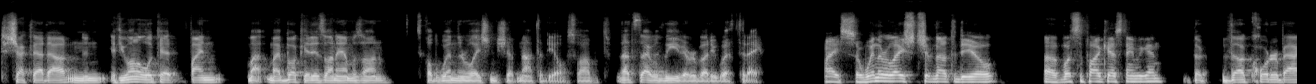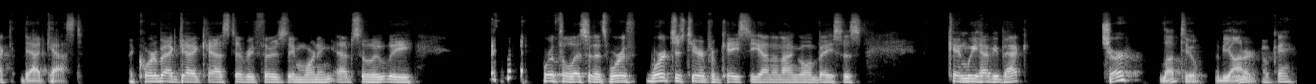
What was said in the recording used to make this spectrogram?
to check that out. And then if you want to look at find my, my book, it is on Amazon. It's called Win the Relationship, Not the Deal. So I that's what I would leave everybody with today. Nice. So win the relationship, not the deal. Uh, what's the podcast name again? The the quarterback dadcast. The quarterback dadcast every Thursday morning. Absolutely worth a listen. It's worth worth just hearing from Casey on an ongoing basis. Can we have you back? Sure, love to. I'd be honored. Okay,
